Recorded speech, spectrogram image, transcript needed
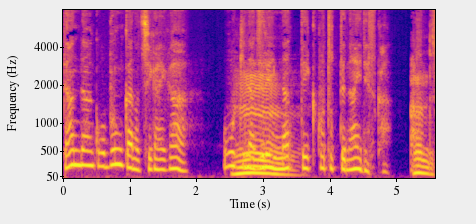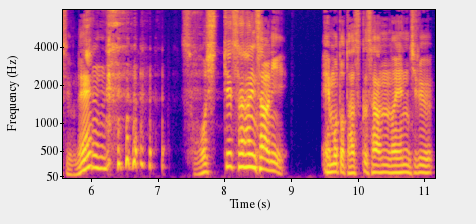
だんだんこう文化の違いが大きなズレになっていくことってないですか？あるんですよね。うん、そしてさらにさらに、江本佑さんの演じる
